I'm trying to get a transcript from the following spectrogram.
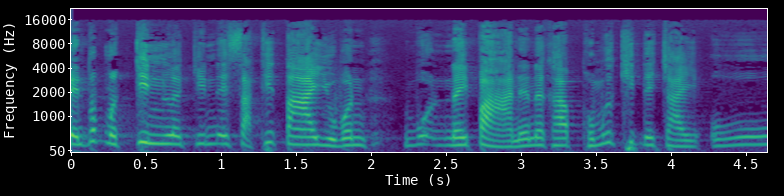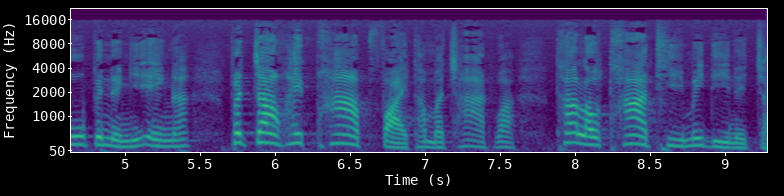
ม็นๆปุ๊บมากินเลยกินไอสัตว์ที่ตายอยู่บนในป่าเนี่ยนะครับ ผมก็คิดในใจ โอ้เป็นอย่างนี้เองนะ พระเจ้าให้ภาพฝ่ายธรรมชาติว่า ถ้าเราท่าทีไม่ดีในใจ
